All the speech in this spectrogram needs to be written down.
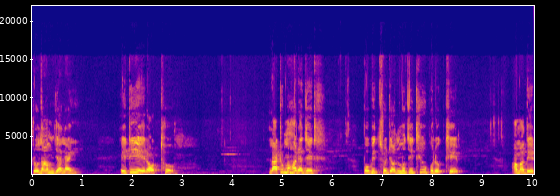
প্রণাম জানাই। এটি এর অর্থ। লাটু মহারাজের পবিত্র জন্মতিথি উপলক্ষে আমাদের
